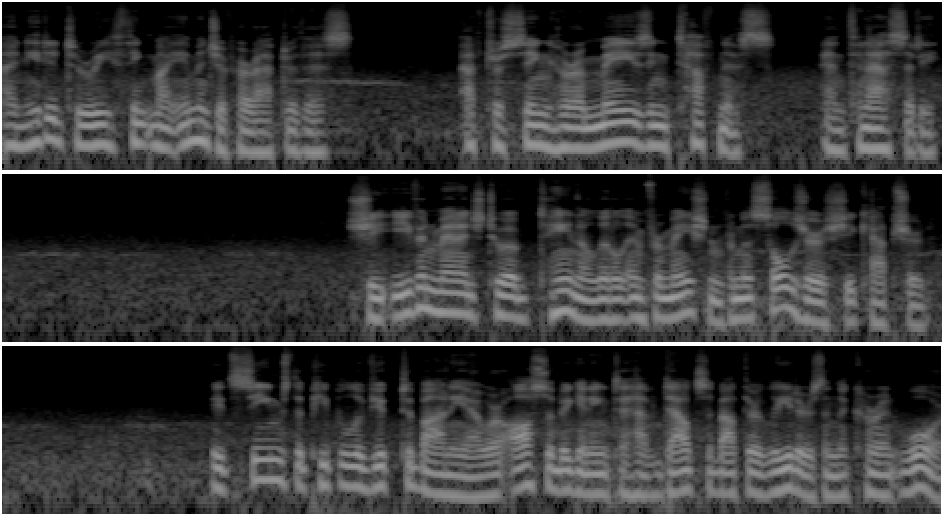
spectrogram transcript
I needed to rethink my image of her after this, after seeing her amazing toughness and tenacity. She even managed to obtain a little information from the soldiers she captured. It seems the people of Yuktobania were also beginning to have doubts about their leaders in the current war.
